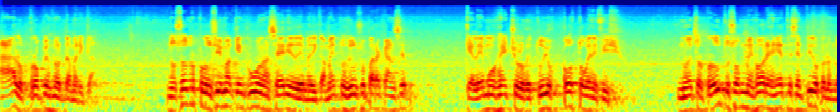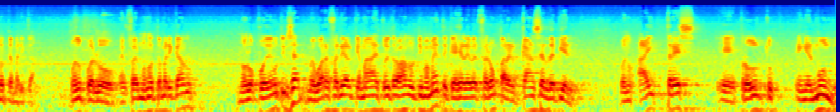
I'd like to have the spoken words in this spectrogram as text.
a los propios norteamericanos? Nosotros producimos aquí en Cuba una serie de medicamentos de uso para cáncer que le hemos hecho los estudios costo-beneficio. Nuestros productos son mejores en este sentido que los norteamericanos. Bueno, pues los enfermos norteamericanos no los pueden utilizar. Me voy a referir al que más estoy trabajando últimamente, que es el Everferón para el cáncer de piel. Bueno, hay tres eh, productos en el mundo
